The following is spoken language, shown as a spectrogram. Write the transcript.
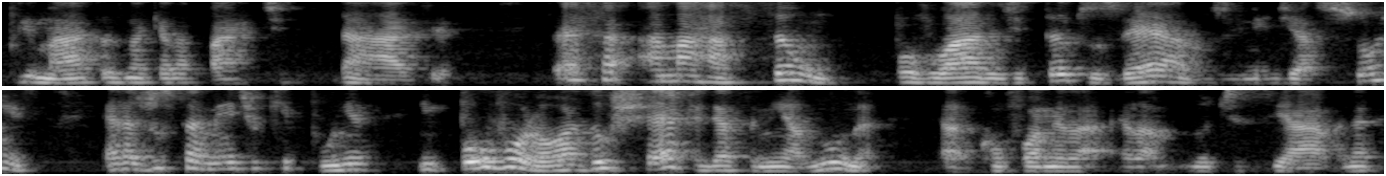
primatas naquela parte da Ásia. Então, essa amarração povoada de tantos erros e mediações era justamente o que punha em polvorosa o chefe dessa minha aluna, conforme ela, ela noticiava. Né?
